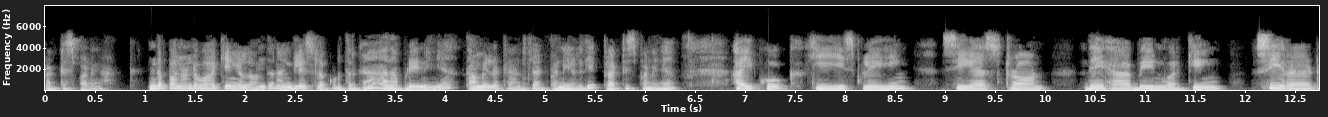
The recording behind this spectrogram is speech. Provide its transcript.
ப்ராக்டிஸ் பண்ணுங்கள் இந்த பன்னெண்டு வாக்கியங்களை வந்து நான் இங்கிலீஷில் கொடுத்துருக்கேன். அதை அப்படியே நீங்கள் தமிழில் டிரான்ஸ்லேட் பண்ணி எழுதி ப்ராக்டிஸ் பண்ணுங்கள் ஐ குக் ஹீ இஸ் பிளேயிங் சி ஹஸ் ட்ரான் தே ஹாவ் பீன் ஒர்க்கிங் சி ரெட்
